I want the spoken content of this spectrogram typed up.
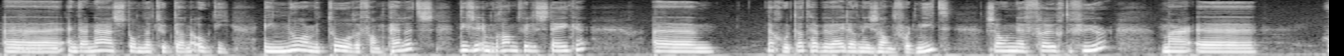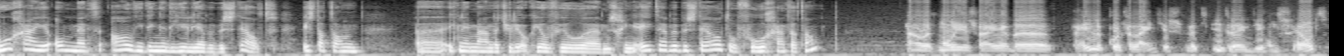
Eh, en daarnaast stond natuurlijk dan ook die enorme toren van pallets... die ze in brand willen steken. Nou goed, dat hebben wij dan in Zandvoort niet. Zo'n eh, vreugdevuur. Maar eh, hoe ga je om met al die dingen die jullie hebben besteld? Is dat dan eh, ik neem aan dat jullie ook heel veel misschien eten hebben besteld. Of hoe gaat dat dan? Nou, het mooie is, wij hebben hele korte lijntjes met iedereen die ons helpt.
